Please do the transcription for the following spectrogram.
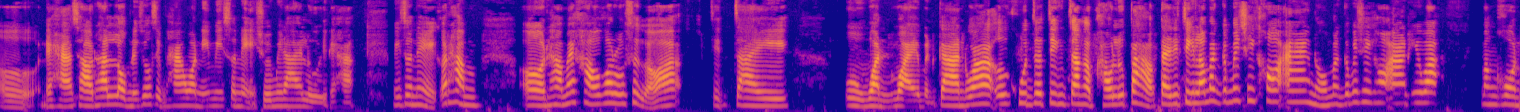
เออนะคะชาวท่านลมในช่วง 15 วันนี้มีเสน่ห์ช่วยไม่ได้เลยนะคะ มีเสน่ห์ก็ทำเออทำให้เขาก็รู้สึกว่าจิตใจโอ้หวั่นไหวเหมือนกันว่าเออคุณจะจริงจังกับเขาหรือเปล่า แต่จริงๆแล้วมันก็ไม่ใช่ข้ออ้างเนอะมันก็ไม่ใช่ข้ออ้างที่ว่าบางคน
